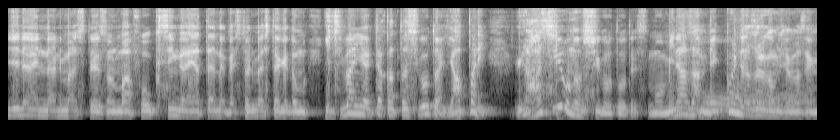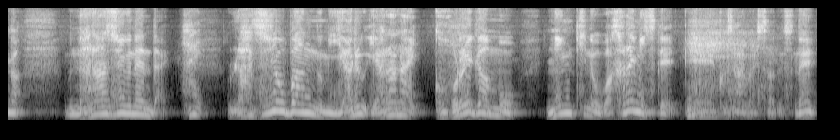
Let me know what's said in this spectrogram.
時代になりまして、そのまあフォークシンガーやったりなんかしておりましたけども、一番やりたかった仕事はやっぱりラジオの仕事です。もう皆さんびっくりなさるかもしれませんが、70年代、はい、ラジオ番組やる、やらない。これがもう人気の分かれ道で、えー、ございましたですね。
